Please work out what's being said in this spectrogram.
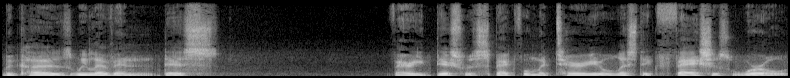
because we live in this very disrespectful, materialistic, fascist world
